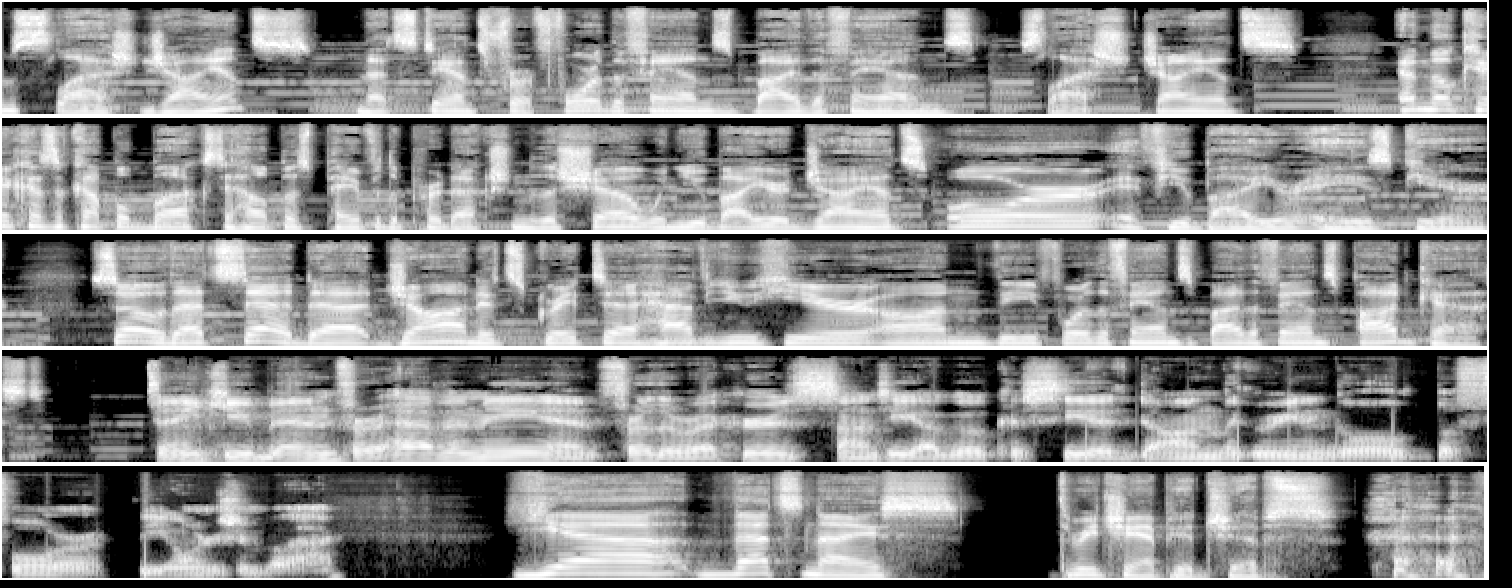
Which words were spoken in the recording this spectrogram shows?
slash giants. That stands for For the Fans fans by the fans slash giants. And they'll kick us a couple bucks to help us pay for the production of the show when you buy your Giants or if you buy your A's gear. So, that said, uh, John, it's great to have you here on the For the Fans by the Fans podcast. Thank you, Ben, for having me. And for the record, Santiago Casilla donned the green and gold before the orange and black. Yeah, that's nice three championships.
